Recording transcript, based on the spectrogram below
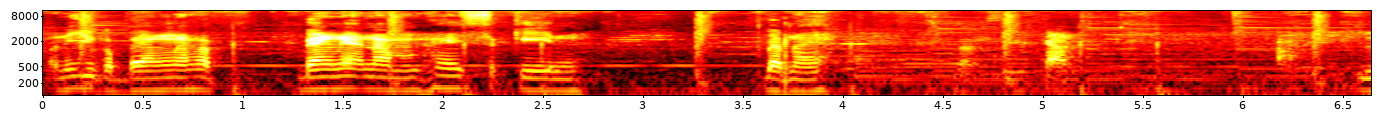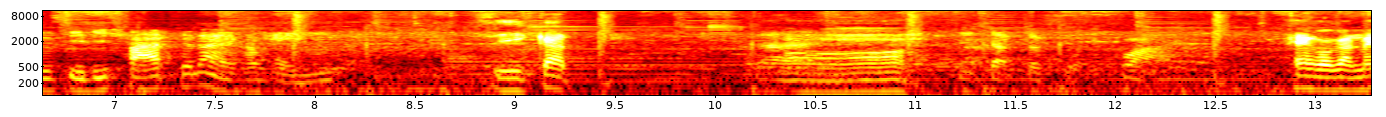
ตอนนี้อยู่กับแบงค์นะครับ แบงค์แนะนำให้สกรีนแบบไหน แบบสีกัด หรือสีดิชาร์จก็ได้ครับผม สีกัดได้อ๋อ สีกัดจะสวยกว่า แพงกว่ากันไหม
